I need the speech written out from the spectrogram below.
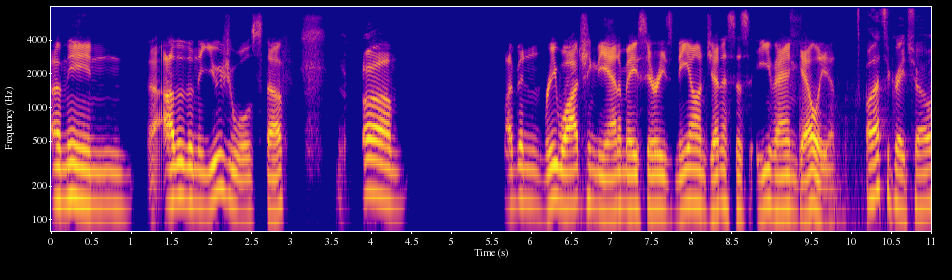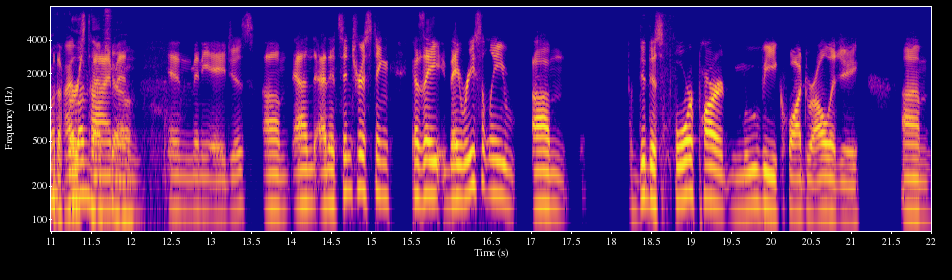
I mean, other than the usual stuff, um, I've been rewatching the anime series Neon Genesis Evangelion Oh, that's a great show. for the I first love that time show. in in many ages. Um, and and it's interesting because they they recently um did this four part movie quadrology. Um,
